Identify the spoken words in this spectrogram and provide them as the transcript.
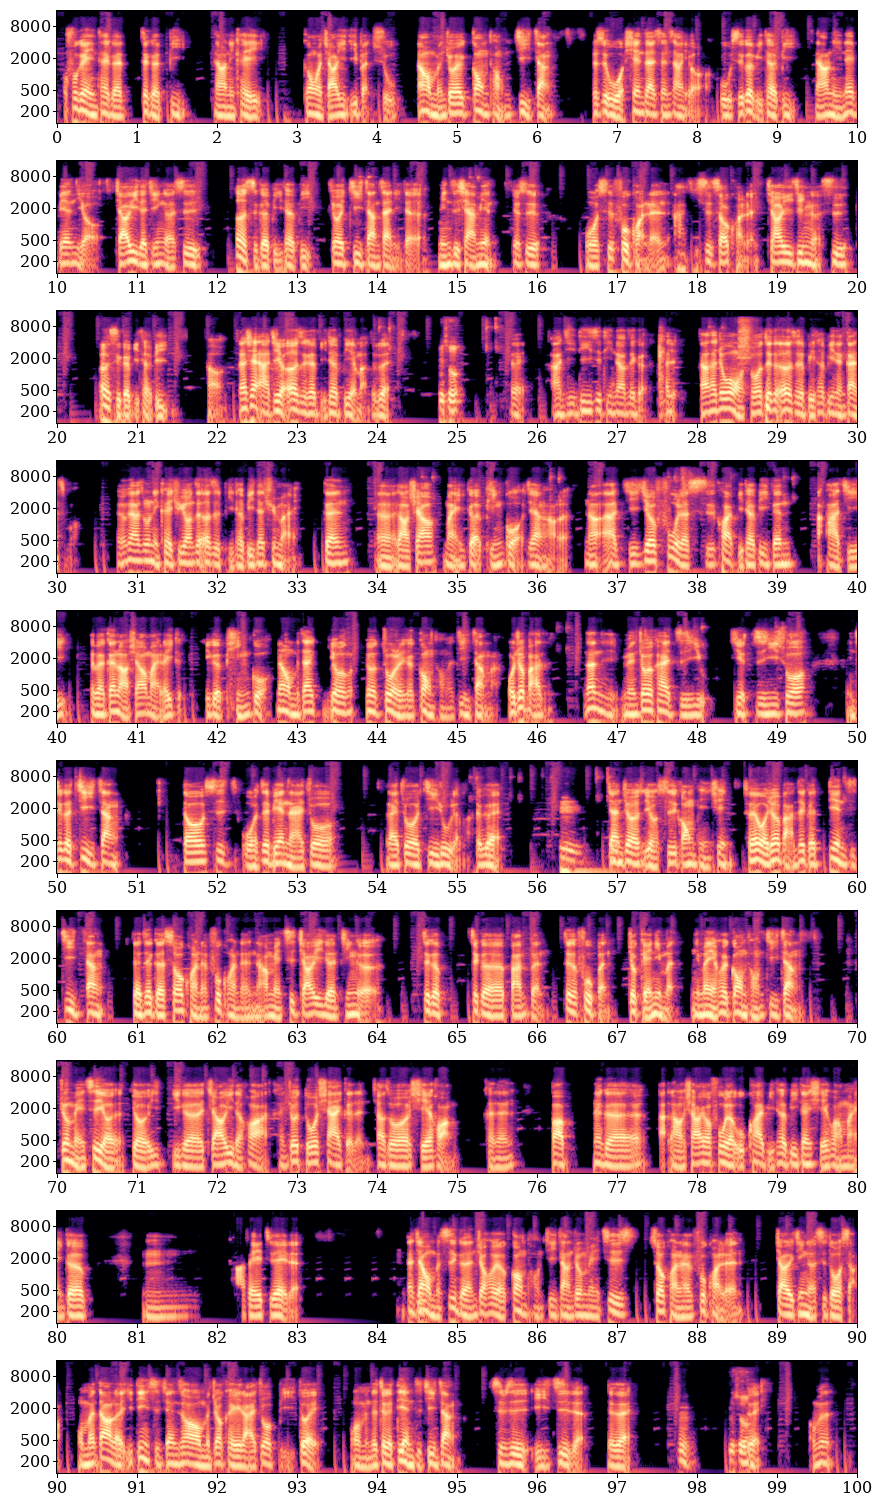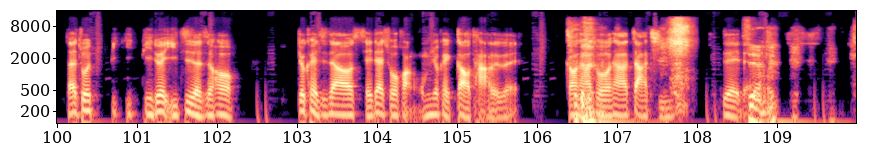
我付给你这个这个币，然后你可以跟我交易一本书，然后我们就会共同记账，就是我现在身上有五十个比特币，然后你那边有交易的金额是二十个比特币，就会记账在你的名字下面，就是我是付款人，阿吉是收款人，交易金额是二十个比特币。好，那现在阿吉有二十个比特币了嘛，对不对？没错，对，阿吉第一次听到这个，他就，然后他就问我说：“这个二十个比特币能干什么？”我就跟他说：“你可以去用这二十比特币再去买跟呃老肖买一个苹果，这样好了。”然后阿吉就付了十块比特币跟阿吉，对不对？跟老肖买了一个一个苹果。那我们再又又做了一个共同的记账嘛，我就把那你们就会开始质疑，就质疑说你这个记账都是我这边来做来做记录的嘛，对不对？嗯，这样就有失公平性，所以我就把这个电子记账的这个收款人、付款人，然后每次交易的金额，这个这个版本、这个副本就给你们，你们也会共同记账。就每次有有一一个交易的话，可能就多下一个人叫做协皇，可能把那个啊老肖又付了五块比特币跟协皇买一个嗯咖啡之类的，那这样我们四个人就会有共同记账，就每次收款人、付款人交易金额是多少。我们到了一定时间之后，我们就可以来做比对，我们的这个电子记账是不是一致的，对不对？嗯，没错，对，我们来做比比对一致了之后，就可以知道谁在说谎，我们就可以告他，对不对？告他说他诈欺之类的。是啊，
